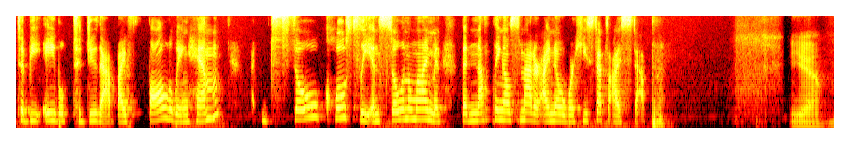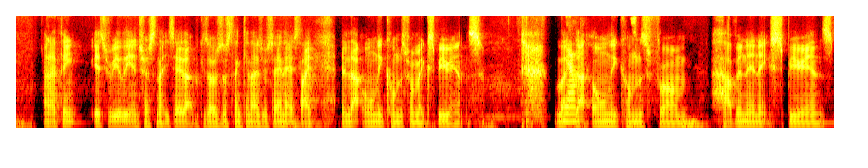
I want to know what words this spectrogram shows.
to be able to do that by following him so closely and so in alignment that nothing else matter. I know where he steps, I step. Yeah. And I think it's really interesting that you say that because I was just thinking as you're saying it, it's like, and that only comes from experience. Like yeah. that only comes from having an experience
